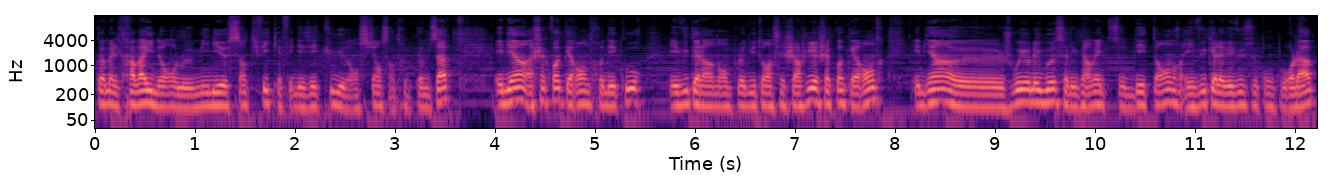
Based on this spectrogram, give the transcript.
comme elle travaille dans le milieu scientifique, elle fait des études en sciences, un truc comme ça, et eh bien à chaque fois qu'elle rentre des cours, et vu qu'elle a un emploi du temps assez chargé, à chaque fois qu'elle rentre, et eh bien jouer au Lego ça lui permet de se détendre, et vu qu'elle avait vu ce concours là,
